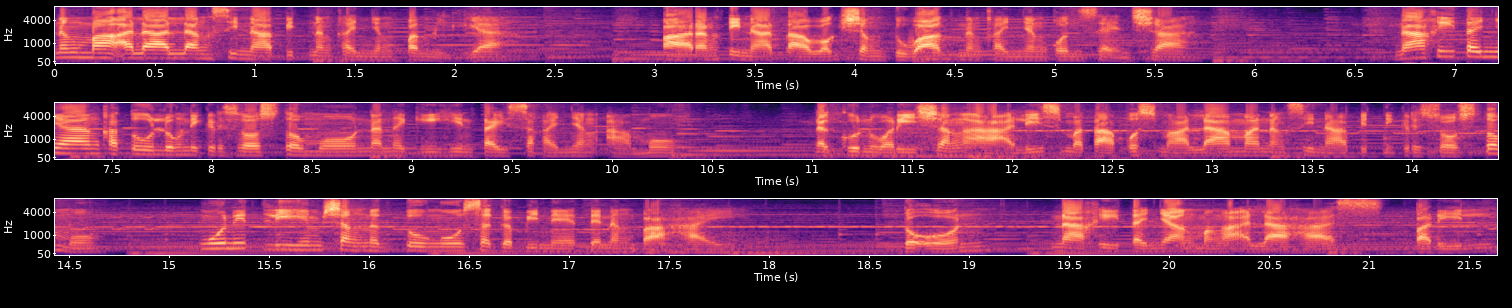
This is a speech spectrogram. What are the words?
nang maalala ang sinapit ng kanyang pamilya. Parang tinatawag siyang duwag ng kanyang konsensya. Nakita niya ang katulong ni Crisostomo na naghihintay sa kanyang amo. Nagkunwari siyang aalis matapos malaman ang sinapit ni Crisostomo, ngunit lihim siyang nagtungo sa gabinete ng bahay. Doon, nakita niya ang mga alahas, baril,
